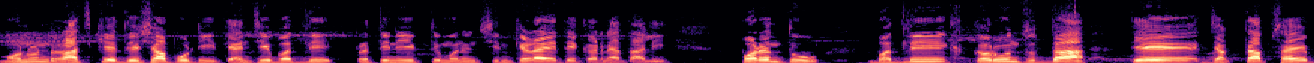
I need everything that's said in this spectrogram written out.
म्हणून राजकीय देशापोटी त्यांची बदली प्रतिनियुक्ती म्हणून शिंदखेडा येथे करण्यात आली. परंतु बदली करूनसुद्धा ते जगताप साहेब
